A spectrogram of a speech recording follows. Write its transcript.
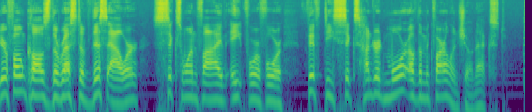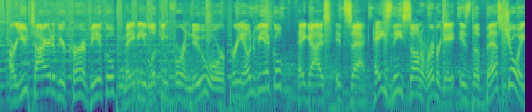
Your phone calls the rest of this hour 615 844 5600. More of the McFarland Show next. Are you tired of your current vehicle? Maybe looking for a new or pre owned vehicle? Hey guys, it's Zach. Hayes Nissan of Rivergate is the best choice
